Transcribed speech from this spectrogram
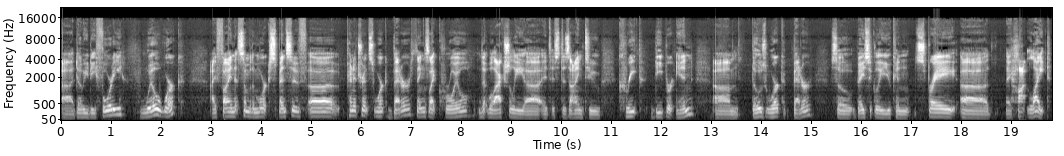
Uh, WD-40 will work. I find that some of the more expensive uh, penetrants work better. Things like Kroil that will actually, uh, it's designed to creep deeper in. Um, those work better. So basically you can spray uh, a hot light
